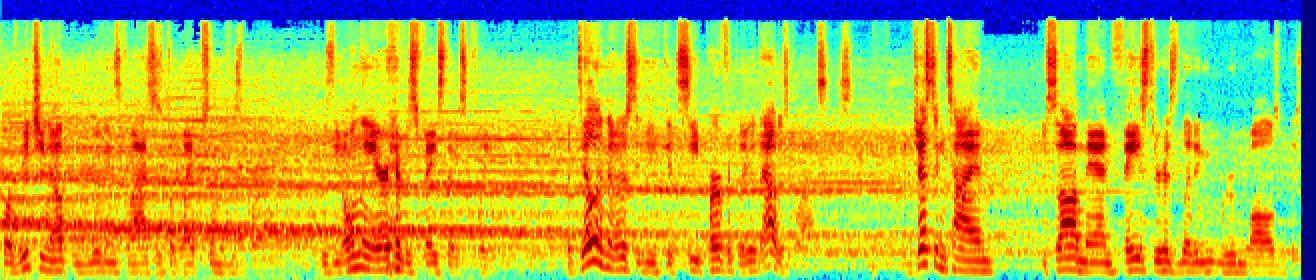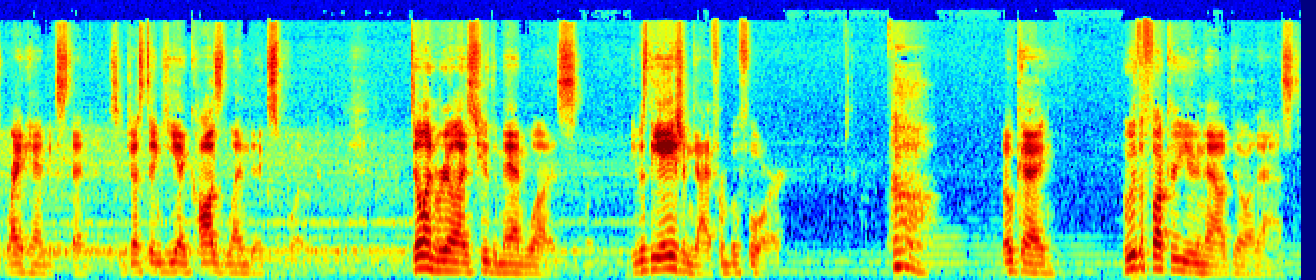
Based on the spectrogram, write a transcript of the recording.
before reaching up and removing his glasses to wipe some of his blood. It was the only area of his face that was clean. But Dylan noticed that he could see perfectly without his glasses. And just in time, he saw a man phase through his living room walls with his right hand extended, suggesting he had caused Len to explode. Dylan realized who the man was. He was the Asian guy from before. okay, who the fuck are you now? Dylan asked.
